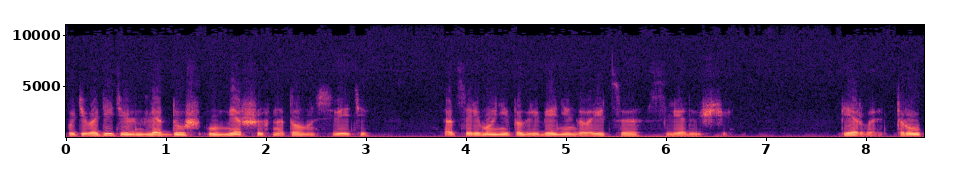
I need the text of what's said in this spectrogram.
«Путеводитель для душ умерших на том свете» о церемонии погребения говорится следующее. Первое. Труп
